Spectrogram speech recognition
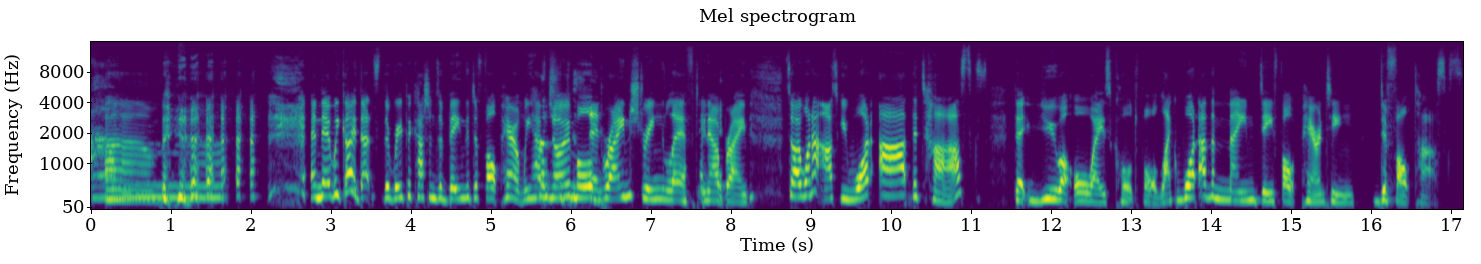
um, and there we go. That's the repercussions of being the default parent. We have no more 100%. brain string left in our brain. So I want to ask you, what are the tasks that you are always called for? Like, what are the main default parenting default tasks?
